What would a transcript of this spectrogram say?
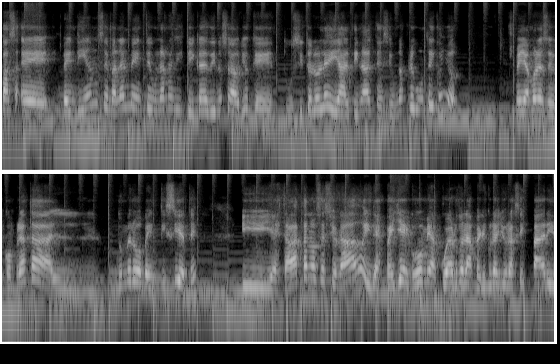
pas- eh, vendían semanalmente una revistica de dinosaurios que tú si te lo leías al final te hacían unas preguntas y coño, me llamó la atención. Compré hasta el número 27 y estaba tan obsesionado y después llegó, me acuerdo, la película Jurassic Park y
